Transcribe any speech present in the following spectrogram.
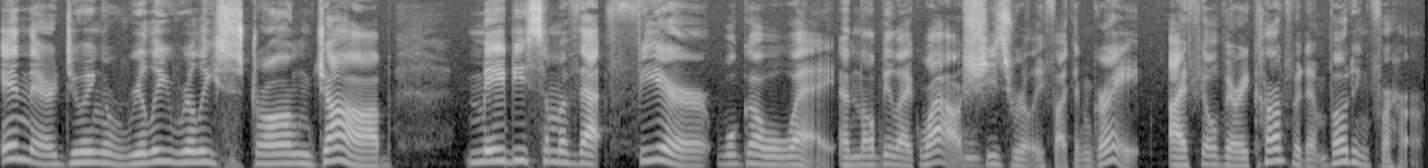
in there doing a really, really strong job, maybe some of that fear will go away and they'll be like, wow, she's really fucking great. I feel very confident voting for her.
